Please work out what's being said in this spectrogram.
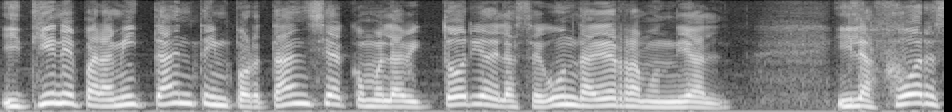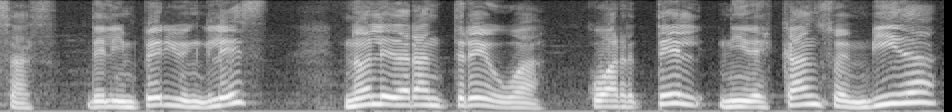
y tiene para mí tanta importancia como la victoria de la Segunda Guerra Mundial. Y las fuerzas del imperio inglés no le darán tregua, cuartel ni descanso en vida,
